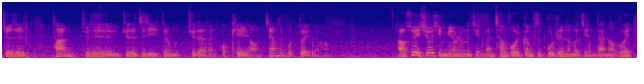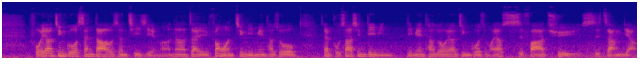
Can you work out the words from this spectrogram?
就是他就是觉得自己都觉得很 OK 哈，这样是不对的哈。好，所以修行没有那么简单，成佛也更是不是那么简单哦。因为佛要经过三大阿僧只劫嘛。那在《梵王经》里面，他说在菩萨心地名里面，他说要经过什么？要十发去、十张扬、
